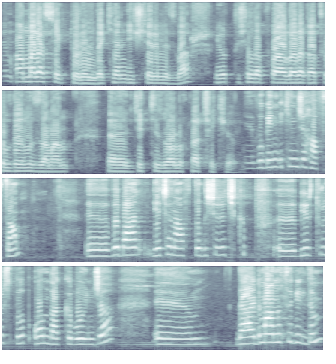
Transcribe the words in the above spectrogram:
Hem hamalat sektöründe kendi işlerimiz var. Yurt dışında fuarlara katıldığımız zaman e, ciddi zorluklar çekiyorum. E, Bu benim ikinci haftam. Ee, ve ben geçen hafta dışarı çıkıp e, bir turist bulup 10 dakika boyunca e, derdimi anlatabildim.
